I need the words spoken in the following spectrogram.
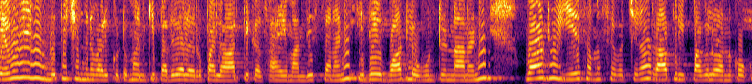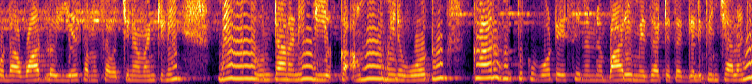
ఎవరైనా మృతి చెందిన వారి కుటుంబానికి పదివేల రూపాయల ఆర్థిక సహాయం అందిస్తానని ఇదే వార్డులో ఉంటున్నానని వార్డులో ఏ సమస్య వచ్చినా రాత్రి పగలు అనుకోకుండా వార్డులో ఏ సమస్య వచ్చినా వెంటనే మీ ముందు ఉంటానని మీ యొక్క అమూల్యమైన ఓటు కారు గుర్తుకు ఓటేసి నన్ను భారీ మెజార్టీతో గెలిపించాలని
